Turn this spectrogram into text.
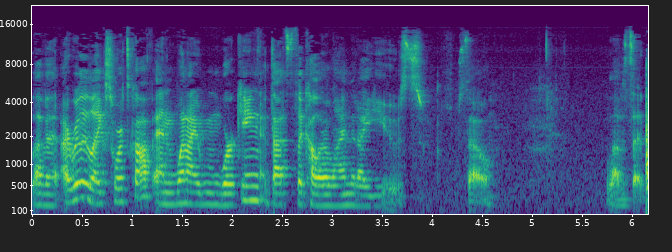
Love it. I really like Schwarzkopf and when I'm working, that's the color line that I use. So, loves it.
